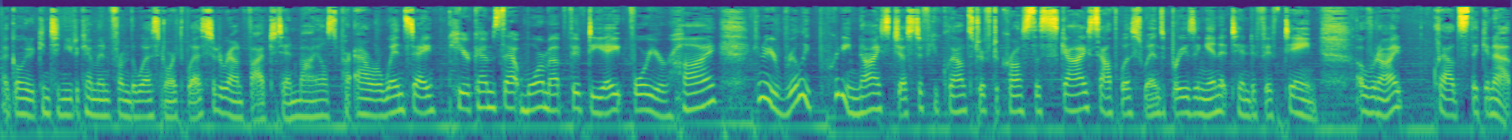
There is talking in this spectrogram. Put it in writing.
are going to continue to come in from the west northwest at around 5 to 10 miles per hour. Wednesday, here comes that warm up 58 for your high. Going to be really pretty nice. Just a few clouds drift across the sky. Southwest winds breezing in at 10 to 15. Overnight, clouds thicken up.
